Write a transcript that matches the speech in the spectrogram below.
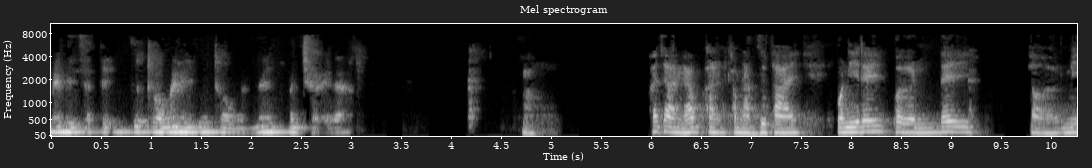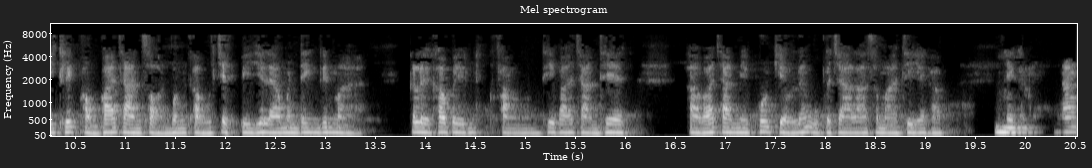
ไม่มีสติพุทโธไม่มีพุทโธมันไม่มันเฉยแล้วอาจารย์ครับคำถามสุดท้าย วันนี้ได้เพลินได้เอ่อมีคลิปของพระอาจารย์สอนบนเขาเจ็ดปีที่แล้วมันเด้งขึ้นมา ก็เลยเข้าไปฟังที่พระอาจารย์เทศพระอาจารย์มีพูดเกี่ยวเรื่องอุปจารสมาธิครับในการนั่ง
